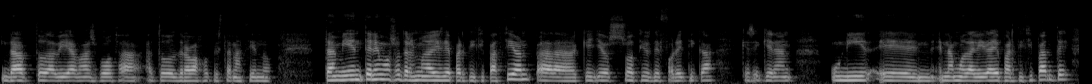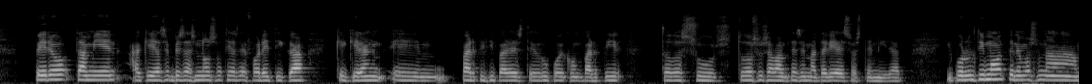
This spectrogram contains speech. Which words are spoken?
da todavía más voz a, todo el trabajo que están haciendo. También tenemos otras modalidades de participación para aquellos socios de Forética que se quieran unir en, la modalidad de participante, pero también aquellas empresas no socias de Forética que quieran em, participar en este grupo y compartir todos sus, todos sus avances en materia de sostenibilidad. Y por último, tenemos una,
